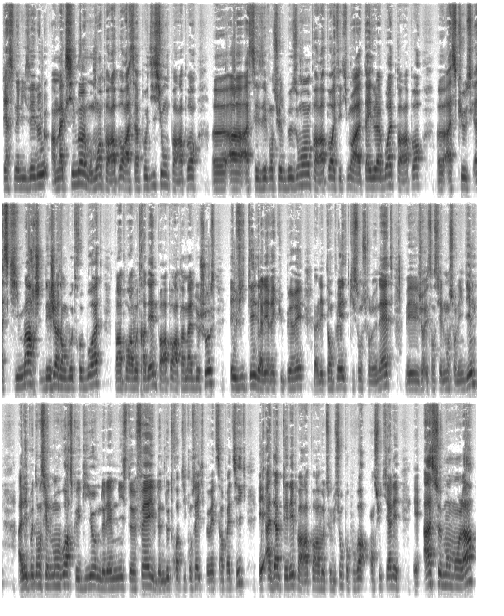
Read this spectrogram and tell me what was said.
personnalisez-le un maximum, au moins par rapport à sa position, par rapport à, ses éventuels besoins, par rapport effectivement à la taille de la boîte, par rapport à, ce que, à ce qui marche déjà dans votre boîte, par rapport à votre ADN, par rapport à pas mal de choses. Évitez d'aller récupérer les templates qui sont sur le net, mais essentiellement sur LinkedIn allez potentiellement voir ce que Guillaume de l'Emlist fait, il vous donne deux, trois petits conseils qui peuvent être sympathiques et adaptez-les par rapport à votre solution pour pouvoir ensuite y aller. Et à ce moment-là,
